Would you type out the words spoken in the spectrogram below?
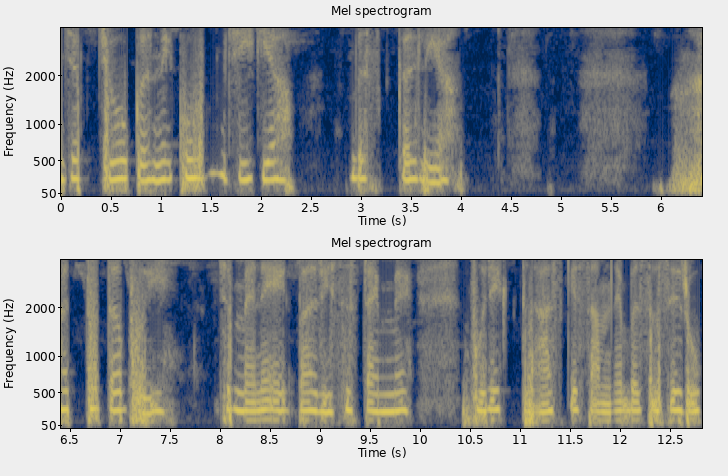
जब जो करने को जी किया बस कर लिया। हद तो तब हुई, जब मैंने एक बार रिसेस टाइम में पूरे क्लास के सामने बस उसे रोक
